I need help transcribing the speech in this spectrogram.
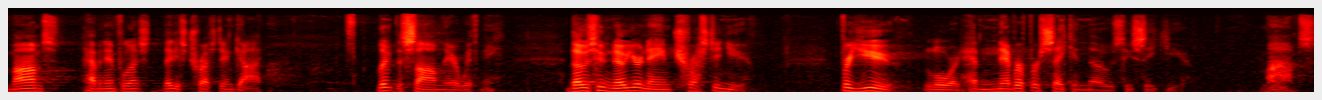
Moms have an influence, they just trust in God. Look at the psalm there with me. Those who know your name trust in you. For you, Lord, have never forsaken those who seek you. Moms,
